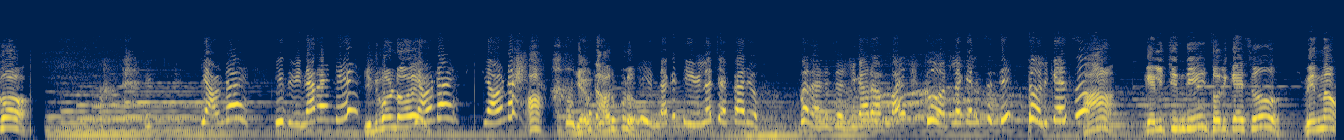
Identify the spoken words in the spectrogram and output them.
ఇదిగో. ఏమండాయ్ ఇది విన్నారండి ఇదిగోండి. ఏమండాయ్ ఏమండాయ్ ఆ, ఏమిటి అరుపులు? ఇందాక టీవీలో చెప్పారు పలాని జడ్జి గారు అమ్మాయి కోర్టులో గెలిచింది తొలికేసు. ఆ గెలిచింది తొలి కేసు విన్నాం.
